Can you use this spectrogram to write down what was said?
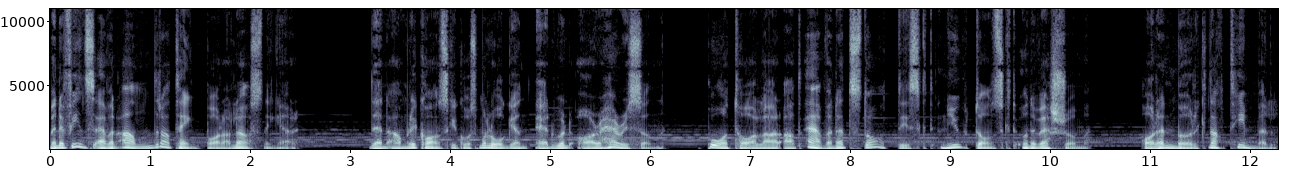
men det finns även andra tänkbara lösningar. Den amerikanske kosmologen Edward R. Harrison påtalar att även ett statiskt newtonskt universum har en mörk natthimmel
